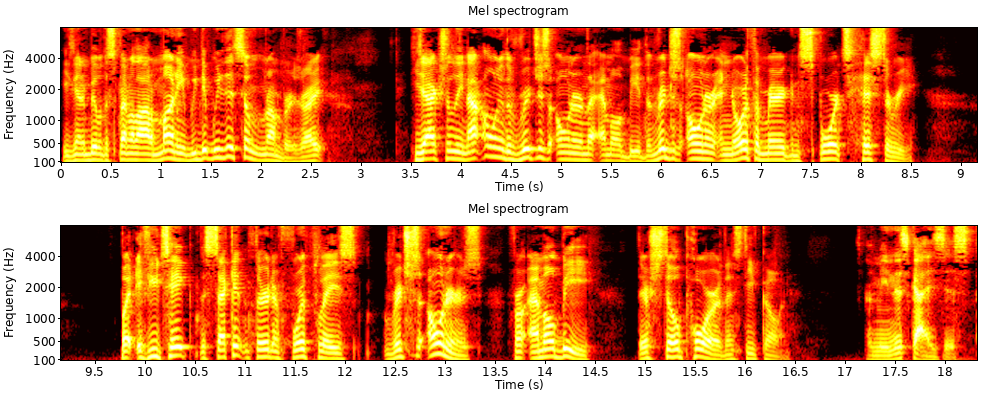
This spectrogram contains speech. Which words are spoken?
He's going to be able to spend a lot of money. We did we did some numbers, right? He's actually not only the richest owner in the MLB, the richest owner in North American sports history. But if you take the second, third, and fourth place richest owners from MLB, they're still poorer than Steve Cohen. I mean, this guy's just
